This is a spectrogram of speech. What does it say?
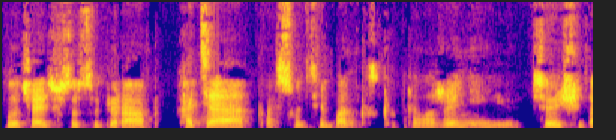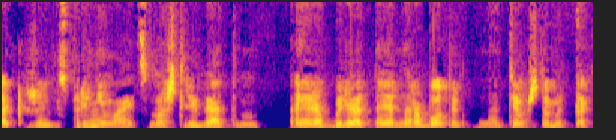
Получается, что суперап, хотя, по сути, банковское приложение все еще так же воспринимается. Может, ребятам, э, ребят, наверное, работают над тем, чтобы так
